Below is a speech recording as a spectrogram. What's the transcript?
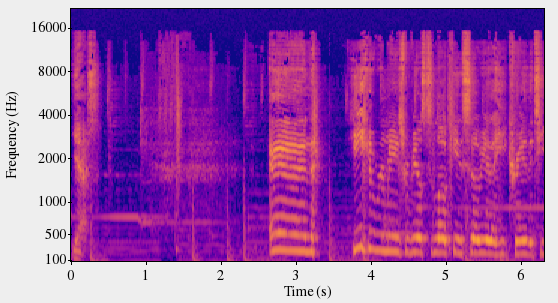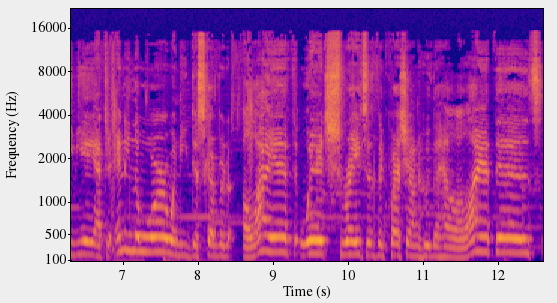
Yes. And he who remains reveals to Loki and Sylvia that he created the TVA after ending the war when he discovered Alioth, which raises the question on who the hell Alioth is.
